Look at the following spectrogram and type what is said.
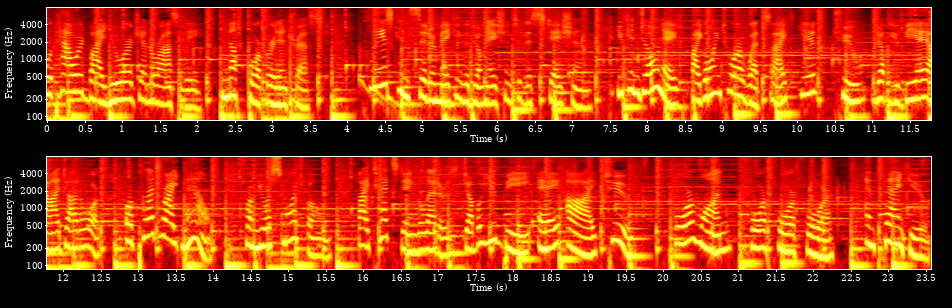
We're powered by your generosity, not corporate interest. Please consider making a donation to this station. You can donate by going to our website, give to WBAI.org, or pledge right now from your smartphone by texting the letters WBAI to 41444. And thank you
